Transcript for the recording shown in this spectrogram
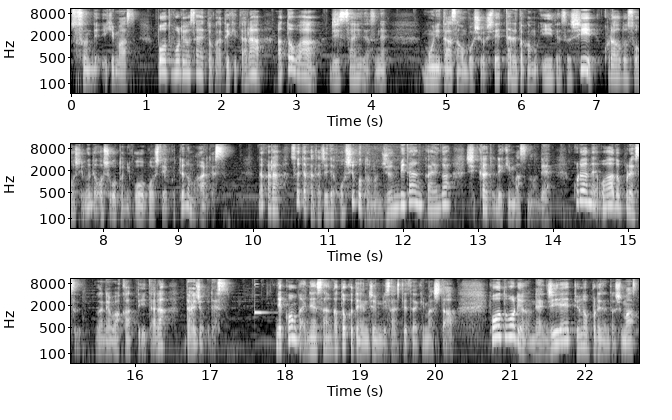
進んでいきます。ポートフォリオサイトができたら、あとは実際にですね、モニターさんを募集していったりとかもいいですし、クラウドソーシングでお仕事に応募していくっていうのもありです。だから、そういった形でお仕事の準備段階がしっかりとできますので、これはね、ワードプレスがね、分かっていたら大丈夫です。で、今回ね、参加特典準備させていただきました。ポートフォリオのね、事例っていうのをプレゼントします。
